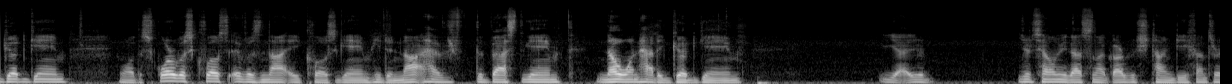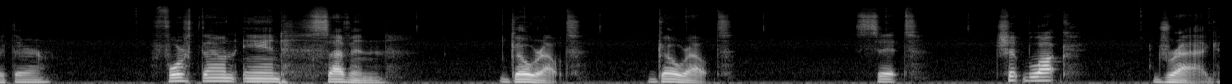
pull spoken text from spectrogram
good game, while the score was close, it was not a close game. He did not have the best game. No one had a good game. Yeah, you're you're telling me that's not garbage time defense right there. Fourth down and seven. Go route. Go route. Sit. Chip block. Drag.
